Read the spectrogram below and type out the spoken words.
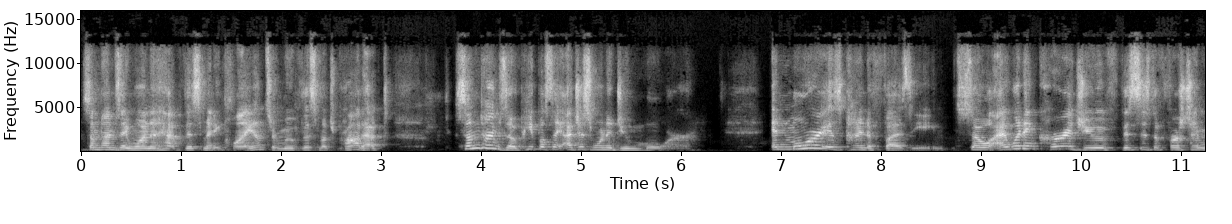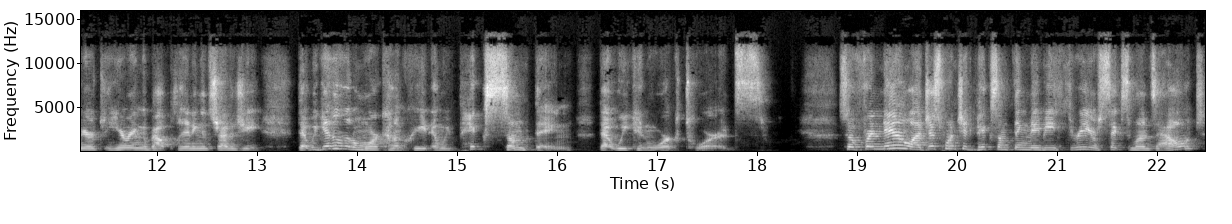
Sometimes they want to have this many clients or move this much product. Sometimes, though, people say, I just want to do more. And more is kind of fuzzy. So I would encourage you, if this is the first time you're hearing about planning and strategy, that we get a little more concrete and we pick something that we can work towards. So for now, I just want you to pick something maybe three or six months out.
